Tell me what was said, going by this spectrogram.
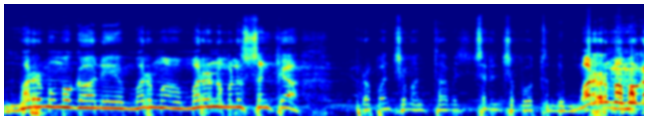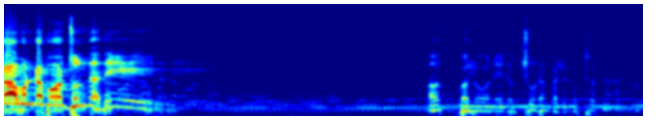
మర్మముగానే మర్మ మరణముల సంఖ్య ప్రపంచమంతా విస్తరించబోతుంది మర్మముగా ఉండబోతుంది అది. ఆత్మలో నేను చూడగలుగుతున్నాను.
